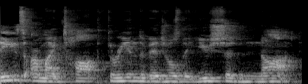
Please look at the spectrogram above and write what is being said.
These are my top three individuals that you should not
